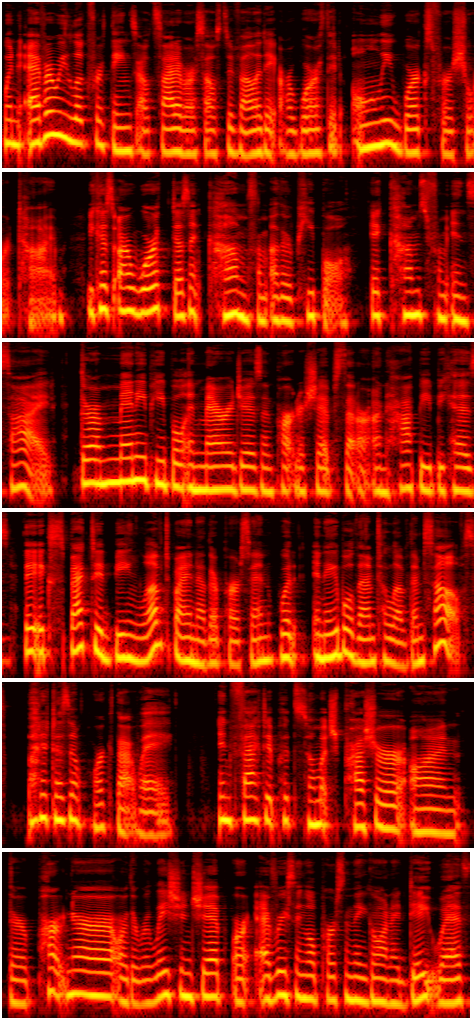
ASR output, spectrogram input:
Whenever we look for things outside of ourselves to validate our worth, it only works for a short time because our worth doesn't come from other people, it comes from inside. There are many people in marriages and partnerships that are unhappy because they expected being loved by another person would enable them to love themselves. But it doesn't work that way. In fact, it puts so much pressure on their partner or the relationship or every single person they go on a date with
